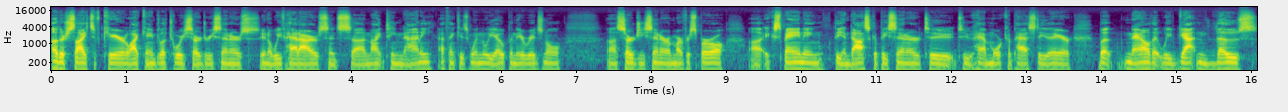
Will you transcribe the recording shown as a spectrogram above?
other sites of care like ambulatory surgery centers. You know, we've had ours since uh, 1990, I think is when we opened the original uh, surgery center in Murfreesboro, uh, expanding the endoscopy center to, to have more capacity there. But now that we've gotten those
